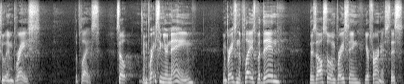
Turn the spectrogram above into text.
to embrace the place. So, embracing your name, embracing the place, but then there's also embracing your furnace. This,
